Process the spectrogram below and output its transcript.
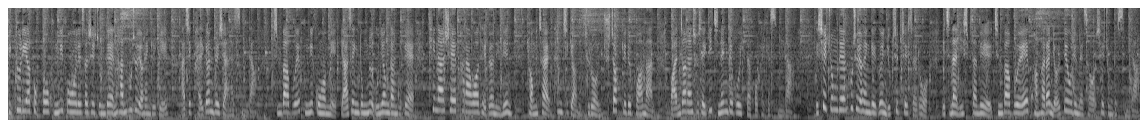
빅토리아 폭포 국립공원에서 실종된 한 호주 여행객이 아직 발견되지 않았습니다. 짐바브웨 국립공원 및 야생동물 운영당국의 티나쉐 파라워 대변인은 경찰, 탐지견, 드론, 추적기를 포함한 완전한 수색이 진행되고 있다고 밝혔습니다. 실종된 호주 여행객은 67세로 지난 23일 짐바브웨의 광활한 열대우림에서 실종됐습니다.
